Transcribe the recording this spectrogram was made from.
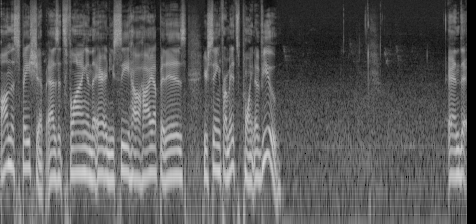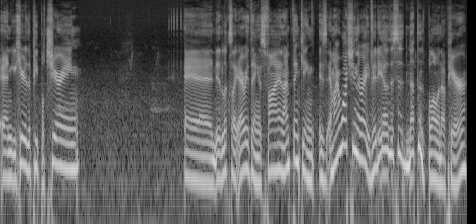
on the spaceship as it's flying in the air and you see how high up it is. You're seeing from its point of view. And and you hear the people cheering and it looks like everything is fine. I'm thinking, is am I watching the right video? This is nothing's blowing up here.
